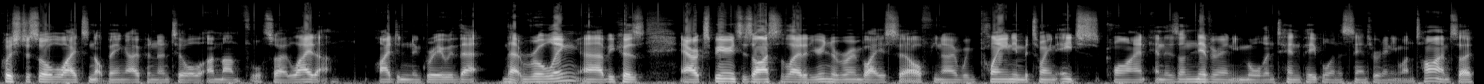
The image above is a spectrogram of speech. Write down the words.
pushed us all the way to not being open until a month or so later. I didn't agree with that that ruling uh, because our experience is isolated. You're in the room by yourself. You know, we clean in between each client, and there's never any more than ten people in a centre at any one time. So,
